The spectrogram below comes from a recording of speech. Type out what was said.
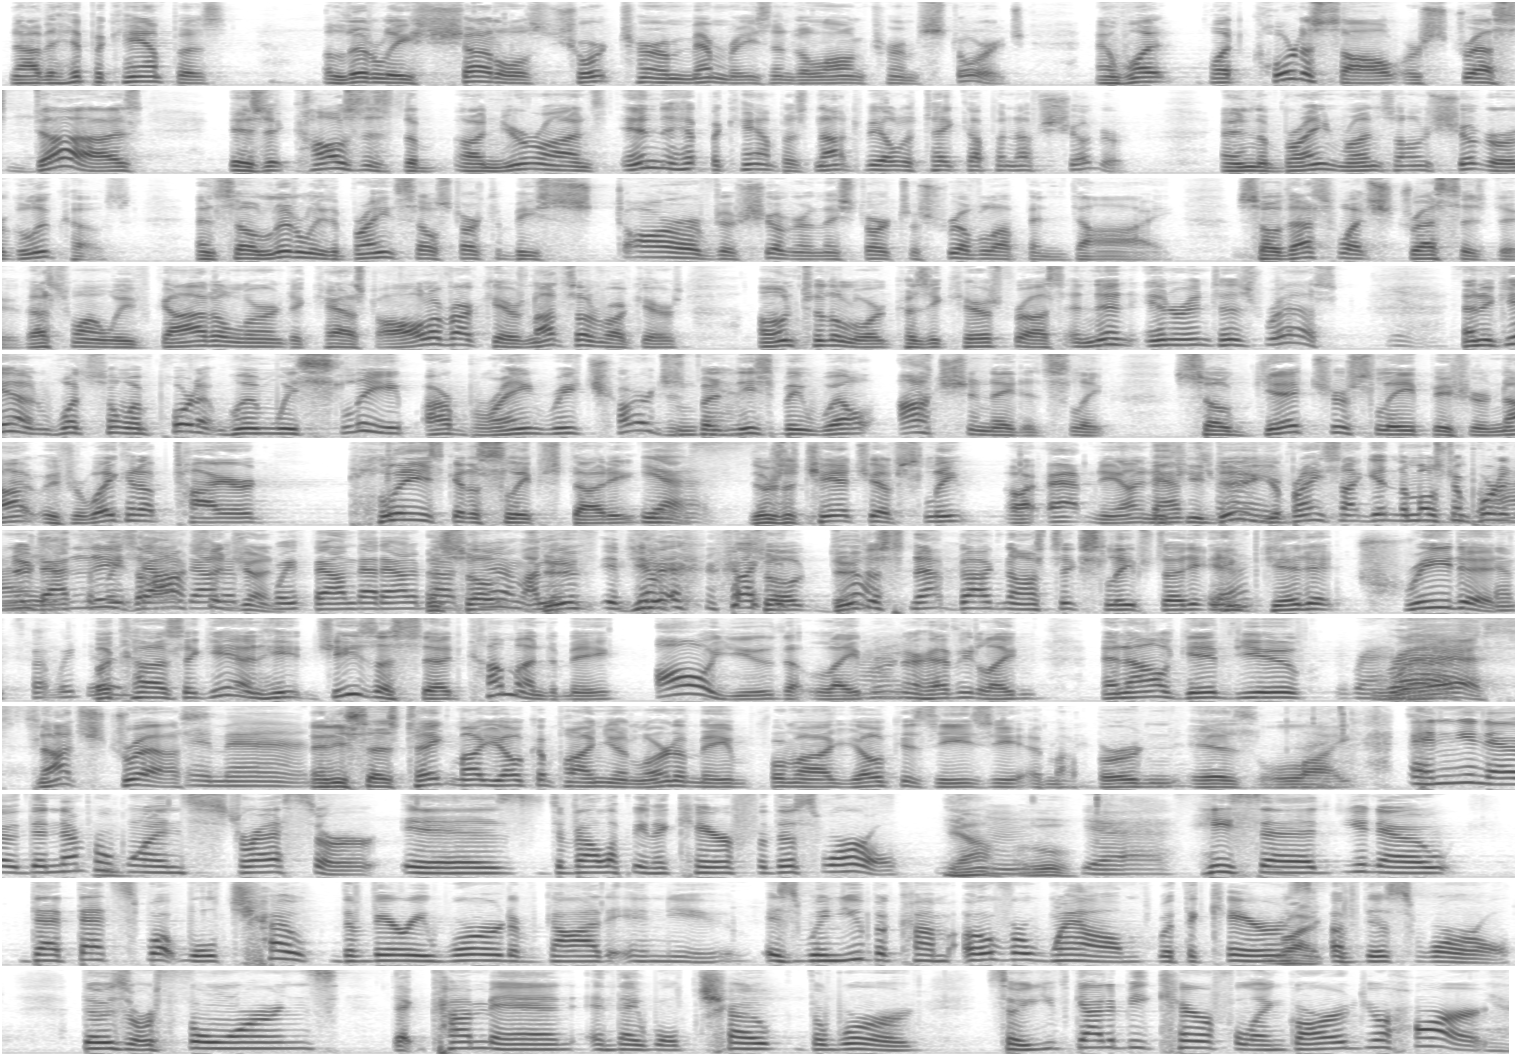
Now, the hippocampus literally shuttles short term memories into long term storage. And what, what cortisol or stress does is it causes the uh, neurons in the hippocampus not to be able to take up enough sugar. And the brain runs on sugar or glucose. And so, literally, the brain cells start to be starved of sugar and they start to shrivel up and die. So, that's what stresses do. That's why we've got to learn to cast all of our cares, not some of our cares, onto the Lord because He cares for us, and then enter into His rest. And again, what's so important when we sleep, our brain recharges, but it needs to be well oxygenated sleep. So get your sleep. If you're not, if you're waking up tired, please get a sleep study. Yes. There's a chance you have sleep uh, apnea, and if you do, right. your brain's not getting the most important Right. nutrient That's it needs, oxygen. out. We found that out And about so Jim. I do, mean, if yeah. you so do yeah. the SNAP diagnostic sleep study and Yes. get it treated. That's what we did. Because again, he Jesus said, "Come unto me, all you that labor and are heavy laden, and I'll give you Rest. rest, not stress." Amen. And he says, "Take my yoke upon you and learn of me, for my yoke is easy and my burden is light." And you know, the number one stressor is developing a care for this world. Yeah. Mm-hmm. Ooh. Yes. He said, you know, that that's what will choke the very word of God in you is when you become overwhelmed with the cares Right. of this world. Those are thorns that come in and they will choke the word. So you've got to be careful and guard your heart.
